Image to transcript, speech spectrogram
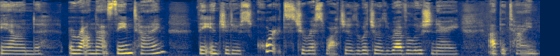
And around that same time, they introduced quartz to wristwatches, which was revolutionary at the time.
